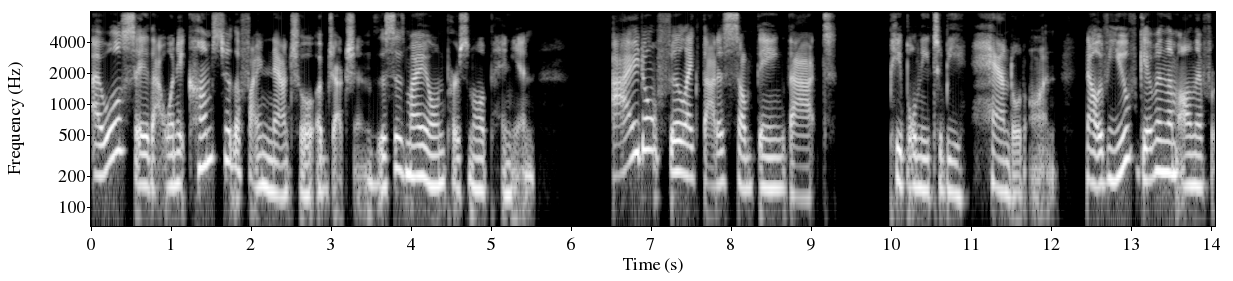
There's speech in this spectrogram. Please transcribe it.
I will say that when it comes to the financial objections, this is my own personal opinion. I don't feel like that is something that people need to be handled on. Now, if you've given them all the,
